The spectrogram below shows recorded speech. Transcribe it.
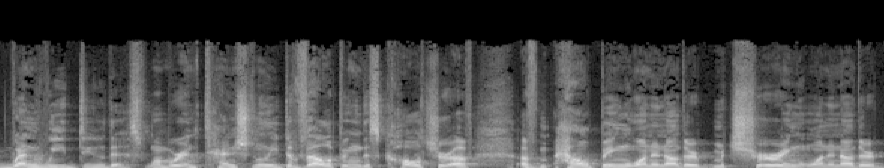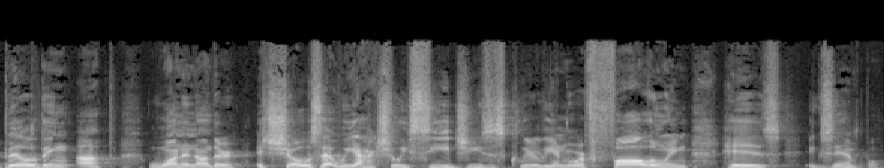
when we do this, when we're intentionally developing this culture of, of helping one another, maturing one another, building up one another, it shows that we actually see Jesus clearly and we're following his example.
